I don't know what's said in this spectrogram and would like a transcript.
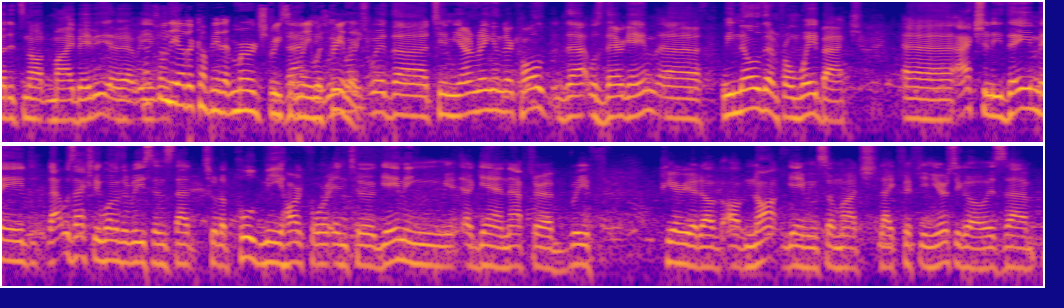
but it's not my baby. Uh, that's was, from the other company that merged recently exactly. with Free League. with uh, Team and they're called. That was their game. Uh, we know them from way back actually they made that was actually one of the reasons that sort of pulled me hardcore into gaming again after a brief period of, of not gaming so much like 15 years ago is um,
